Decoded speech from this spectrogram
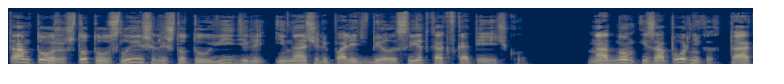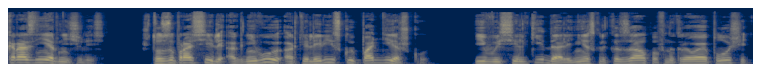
Там тоже что-то услышали, что-то увидели и начали палить в белый свет, как в копеечку. На одном из опорников так разнервничались, что запросили огневую артиллерийскую поддержку, и васильки дали несколько залпов, накрывая площадь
